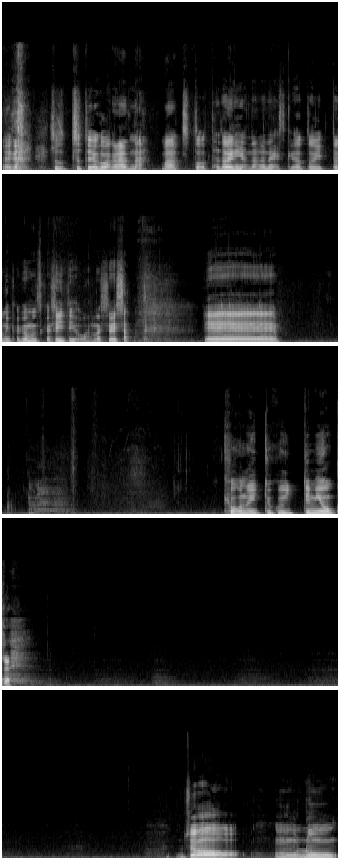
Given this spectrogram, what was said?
なんかちょっと、ちょっとよくわからんな。まあ、ちょっと、例えにはならないですけど、と、とにかく難しいというお話でした。えー、今日の一曲いってみようか。じゃあ、もう、ロン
